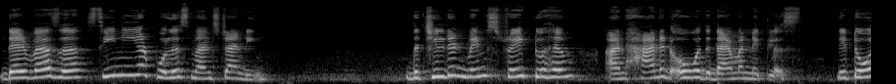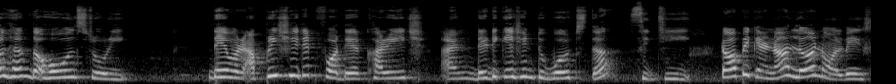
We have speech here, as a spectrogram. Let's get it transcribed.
there was a senior policeman standing. The children went straight to him and handed over the diamond necklace. They told him the whole story. They were appreciated for their courage and dedication towards the city. Topic என்னன்னா லேர்ன் ஆல்வேஸ்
